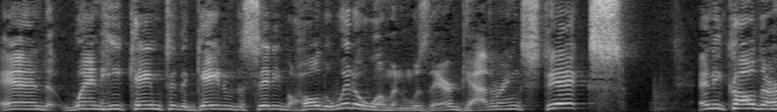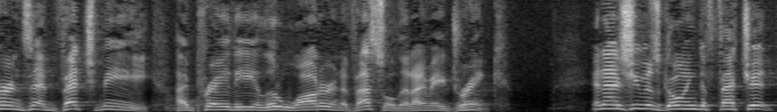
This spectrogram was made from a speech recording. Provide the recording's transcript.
and when he came to the gate of the city behold a widow woman was there gathering sticks. And he called to her and said fetch me I pray thee a little water in a vessel that I may drink and as she was going to fetch it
